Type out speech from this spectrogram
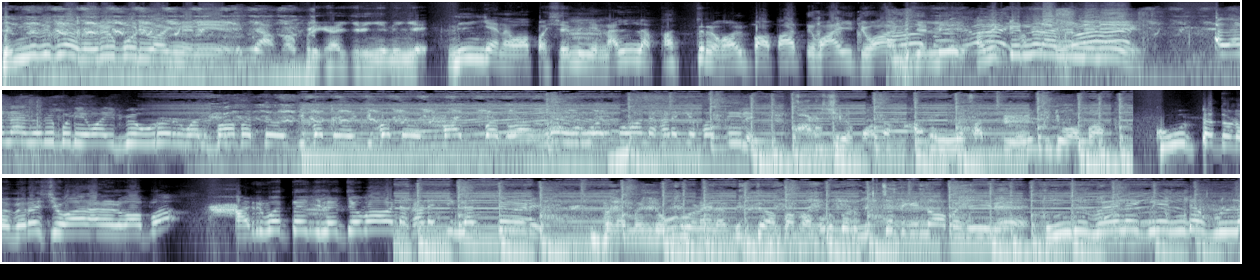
என்னதுக்குடா நெருப்பொடி வாங்கின நீ? அப்படி காய்க்கிறீங்க நீங்க? நீங்க என்ன வாப்பா சொன்னீங்க? நல்ல பத்திர வாழ்ப்பா பார்த்து வாங்கிட்டு வான்னு சொல்லி. அதுக்கு என்னடா நீ? அதான் நான் வாங்கிட்டு போய் ஒரு ஒரு வாழ்ப்பா பத்து வச்சு பத்து வச்சு பத்து வச்சு பார்த்து பார்த்து வாங்க ஒரு வாண்ட கடைக்கு பத்து இல்லை கடைசியில பார்த்தா கடையில பத்து எழுதிட்டு வாப்பா. கூட்டத்தோட விரசி வாராள் வாப்பா. அறுபத்தஞ்சு லட்சமா அவன் கடைக்கு நட்டு வீடு இப்ப நம்ம இந்த ஊர்வலையில வித்து அப்பா கொடுக்கணும். மிச்சத்துக்கு என்ன வாப்பா செய்யுது? இந்த வேலைக்கு எந்த புள்ள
